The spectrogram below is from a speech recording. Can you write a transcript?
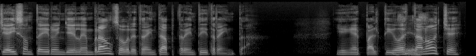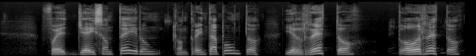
Jason Taylor y Jalen Brown sobre 30, 30 y 30. Y en el partido de esta noche fue Jason Taylor con 30 puntos y el resto, todo el resto,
